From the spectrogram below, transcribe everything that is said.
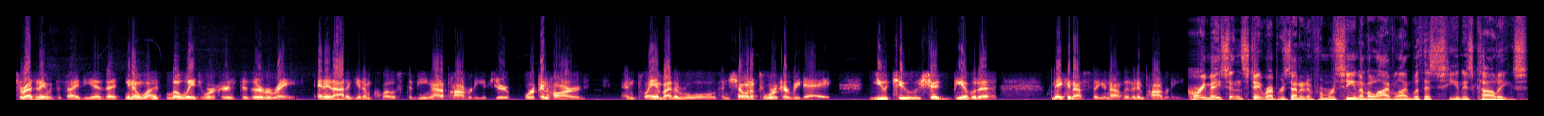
to resonate with this idea that you know what, low wage workers deserve a raise, and it ought to get them close to being out of poverty. If you're working hard and playing by the rules and showing up to work every day, you too should be able to make enough so you're not living in poverty. Cory Mason, state representative from Racine on the live line with us. He and his colleagues,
